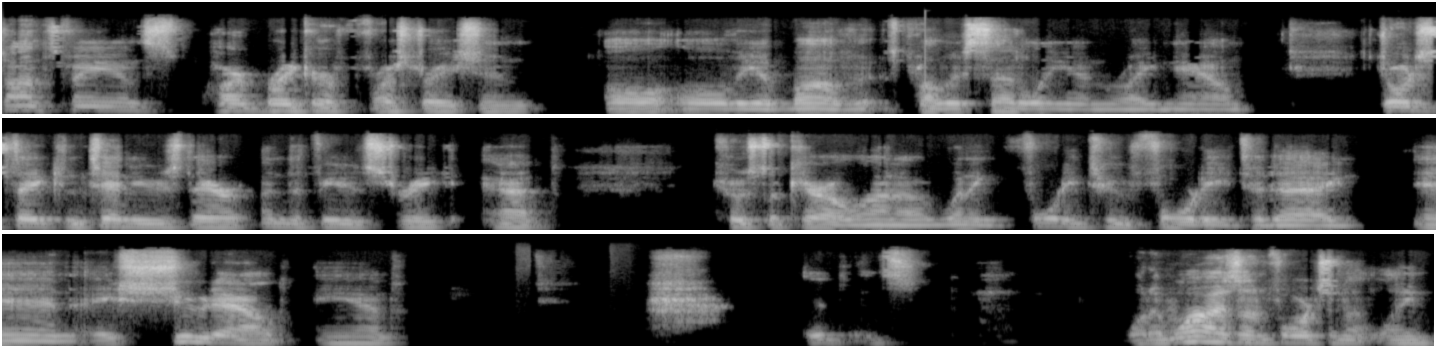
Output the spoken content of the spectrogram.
Chants fans, heartbreaker, frustration, all, all the above is probably settling in right now. Georgia State continues their undefeated streak at Coastal Carolina, winning 42 40 today in a shootout. And it, it's what it was, unfortunately.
